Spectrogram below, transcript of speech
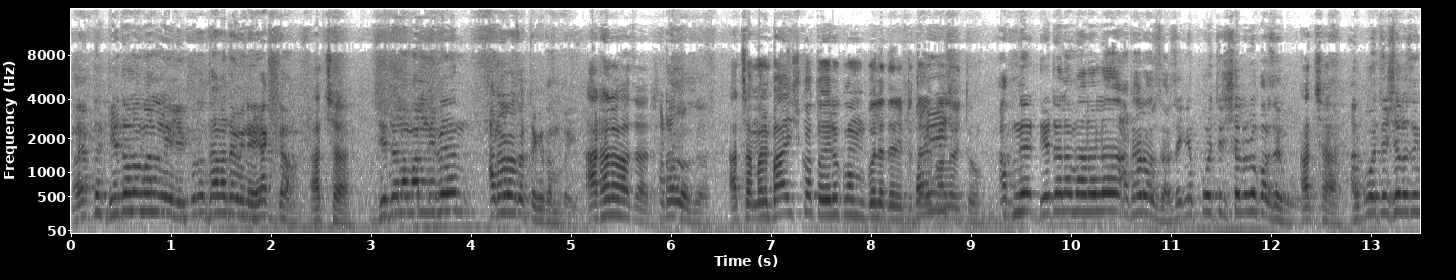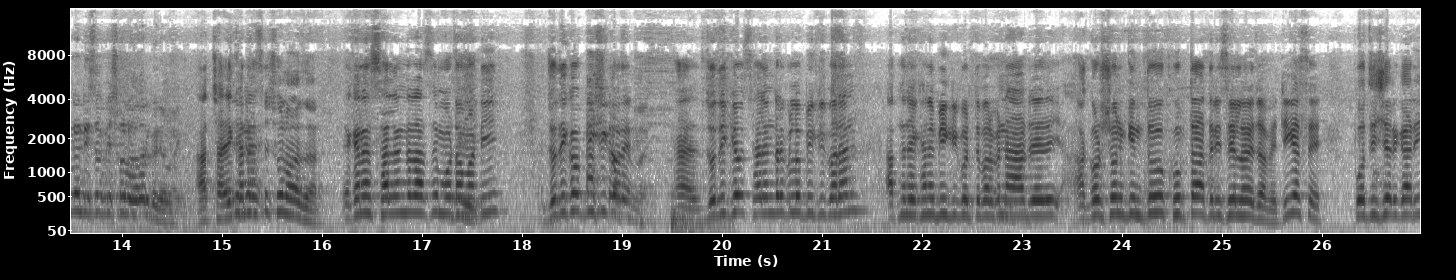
ভাই আপনার ডেটালা মাল নিলে কোনো দামা দামি নেই একদম। আচ্ছা। ডেটালা মাল নেবেন আঠারো হাজার টাকা দাম ভাই। আঠারো হাজার? আঠারো হাজার। আচ্ছা মানে বাইশ কত? এরকম বলে দেন একটু তাহলে ভালো হইতো। আপনার ডেটালা মাল হলো আঠারো হাজার যেখানে পঁয়ত্রিশ সালের উপর যাব। আচ্ছা। আর পঁয়ত্রিশ সালের যেখানে নিচে ষোলো হাজার করে ভাই। আচ্ছা এখানে ষোলো হাজার। এখানে সিলিন্ডার আছে মোটামুটি? যদি কেউ বিক্রি করেন হ্যাঁ যদি কেউ সিলিন্ডারগুলো বিক্রি করেন আপনারা এখানে বিক্রি করতে পারবেন। আর এই আকর্ষণ কিন্তু খুব তাড়াতাড়ি সেল হয়ে যাবে ঠিক আছে? পঁচিশের গাড়ি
